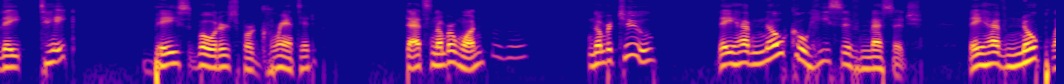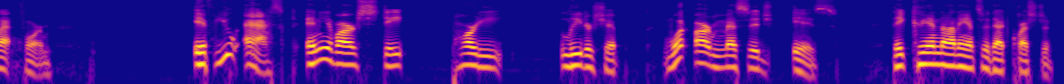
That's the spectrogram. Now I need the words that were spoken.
they take base voters for granted. That's number 1. hmm Number two, they have no cohesive message. They have no platform. If you asked any of our state party leadership what our message is, they cannot answer that question.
